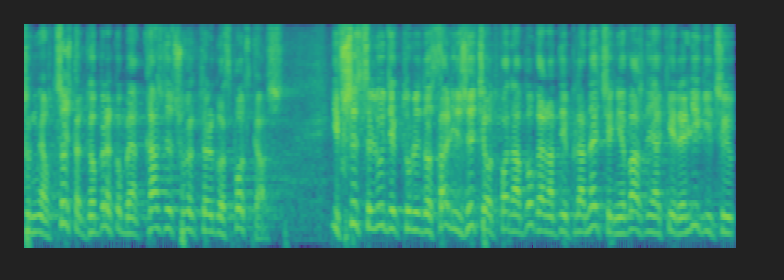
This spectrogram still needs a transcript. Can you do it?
który miał coś tak dobrego, jak każdy człowiek, którego spotkasz. I wszyscy ludzie, którzy dostali życie od Pana Boga na tej planecie, nieważne jakiej religii czy,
